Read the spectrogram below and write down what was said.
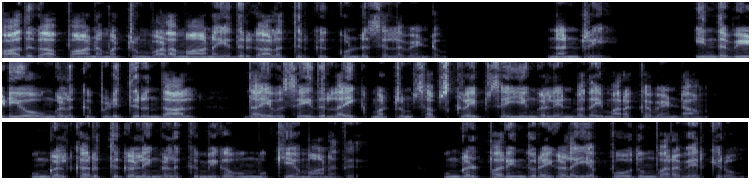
பாதுகாப்பான மற்றும் வளமான எதிர்காலத்திற்கு கொண்டு செல்ல வேண்டும். நன்றி. இந்த வீடியோ உங்களுக்கு பிடித்திருந்தால் தயவு செய்து லைக் மற்றும் சப்ஸ்கிரைப் செய்யுங்கள் என்பதை மறக்க வேண்டாம். உங்கள் கருத்துக்கள் எங்களுக்கு மிகவும் முக்கியமானது. உங்கள் பரிந்துரைகளை எப்போதும் வரவேற்கிறோம்.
